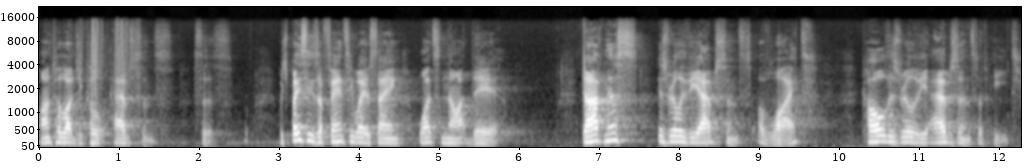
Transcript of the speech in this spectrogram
ontological absences, which basically is a fancy way of saying what's not there. Darkness is really the absence of light, cold is really the absence of heat,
